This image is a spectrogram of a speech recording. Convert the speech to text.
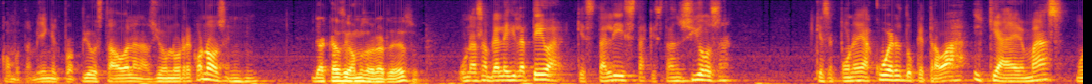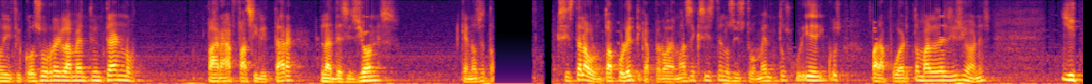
como también el propio Estado de la Nación lo reconoce. Uh -huh. Ya casi vamos a hablar de eso. Una asamblea legislativa que está lista, que está ansiosa, que se pone de acuerdo, que trabaja y que además modificó su reglamento interno para facilitar las decisiones, que no se existe la voluntad política, pero además existen los instrumentos jurídicos para poder tomar las decisiones y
